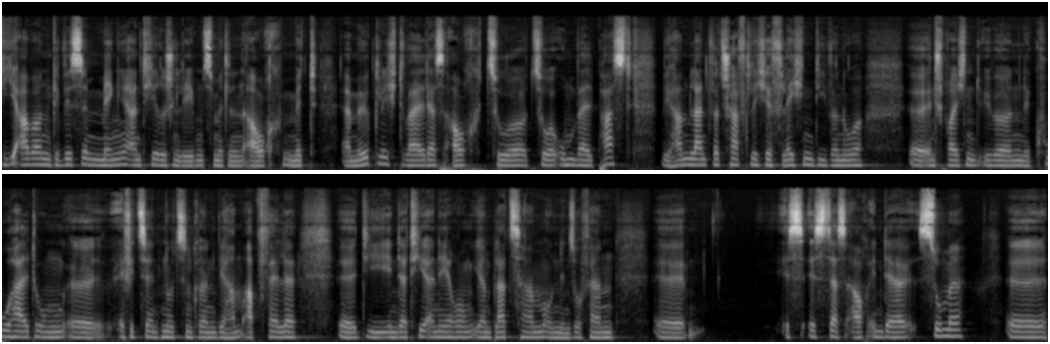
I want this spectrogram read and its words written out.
die aber eine gewisse Menge an tierischen Lebensmitteln auch mit ermöglicht, weil das auch zur, zur Umwelt passt. Wir haben landwirtschaftliche Flächen, die wir nur äh, entsprechend über eine Kuhhaltung äh, effizient nutzen können. Wir haben Abfälle, äh, die in der Tierernährung ihren Platz haben und insofern äh, ist, ist das auch in der Summe äh,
